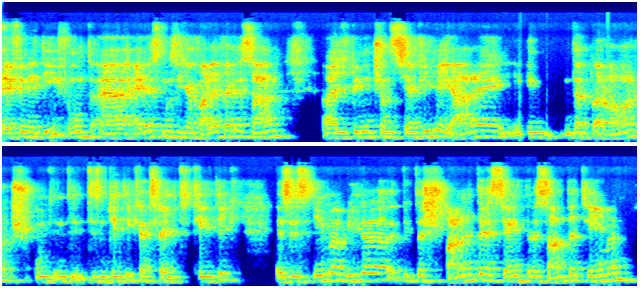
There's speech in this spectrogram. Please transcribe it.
Definitiv. Und äh, eines muss ich auf alle Fälle sagen, äh, ich bin jetzt schon sehr viele Jahre in, der Branche und in diesem Tätigkeitsfeld tätig. Es ist immer wieder das spannende, sehr interessante Themen.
